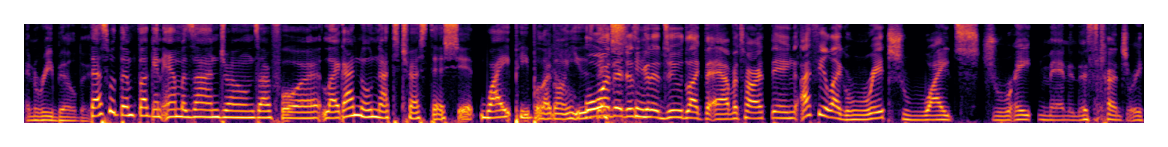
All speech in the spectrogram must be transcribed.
and rebuild it. That's what them fucking Amazon drones are for. Like I know not to trust that shit. White people are gonna use. or they're just gonna do like the Avatar thing. I feel like rich white straight men in this country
